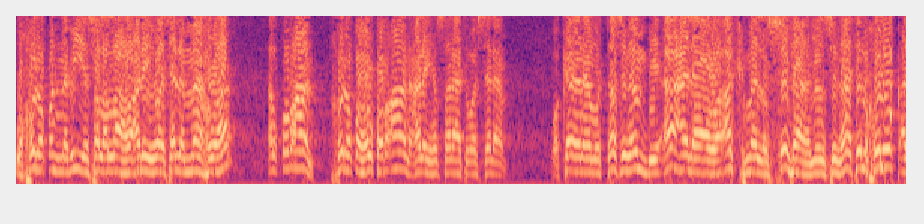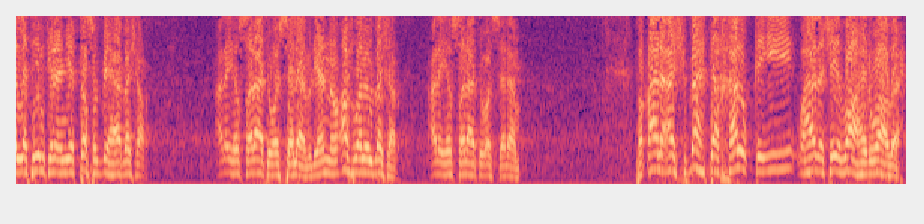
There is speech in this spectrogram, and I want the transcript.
وخلق النبي صلى الله عليه وسلم ما هو؟ القرآن. خلقه القرآن عليه الصلاة والسلام. وكان متصفا بأعلى وأكمل صفة من صفات الخلق التي يمكن أن يتصف بها بشر. عليه الصلاة والسلام. لأنه أفضل البشر. عليه الصلاة والسلام. فقال أشبهت خلقي وهذا شيء ظاهر واضح.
